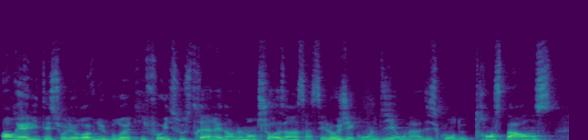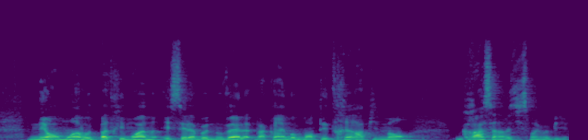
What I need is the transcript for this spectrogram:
en réalité sur les revenus bruts, il faut y soustraire énormément de choses. Hein. Ça c'est logique, on le dit, on a un discours de transparence. Néanmoins, votre patrimoine, et c'est la bonne nouvelle, va quand même augmenter très rapidement grâce à l'investissement immobilier.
